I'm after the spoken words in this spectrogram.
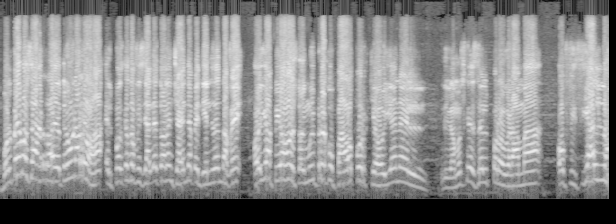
Volvemos a Radio Tribuna Roja, el podcast oficial de toda la hinchada independiente de Santa Fe. Oiga, Piojo, estoy muy preocupado porque hoy en el, digamos que es el programa oficial, no,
